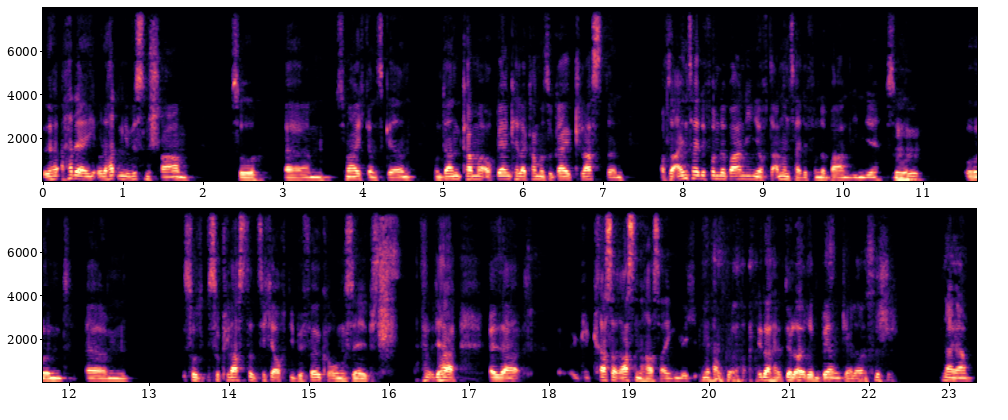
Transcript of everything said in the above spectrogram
äh, hat er oder hat einen gewissen Charme. So, ähm, das mag ich ganz gern. Und dann kann man auch Bärenkeller kann man so geil clustern. Auf der einen Seite von der Bahnlinie, auf der anderen Seite von der Bahnlinie. So. Mhm. Und ähm, so, so clustert sich auch die Bevölkerung selbst. ja, also äh, krasser Rassenhass eigentlich innerhalb der, innerhalb der Leute im Bärenkeller. naja.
